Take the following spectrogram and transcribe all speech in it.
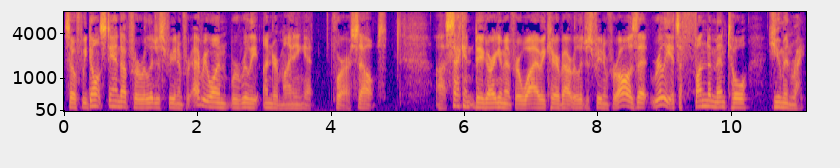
So if we don't stand up for religious freedom for everyone, we're really undermining it for ourselves. Uh, second big argument for why we care about religious freedom for all is that really it's a fundamental human right.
